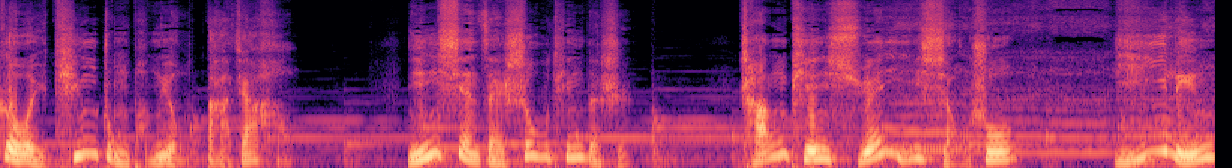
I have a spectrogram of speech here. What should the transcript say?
各位听众朋友，大家好！您现在收听的是长篇悬疑小说《夷陵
